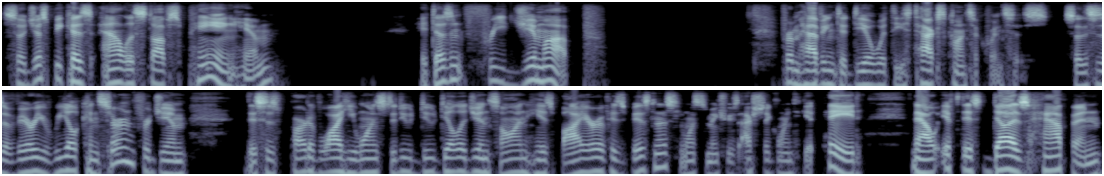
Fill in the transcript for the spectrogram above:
So just because Alice stops paying him, it doesn't free Jim up from having to deal with these tax consequences. So this is a very real concern for Jim this is part of why he wants to do due diligence on his buyer of his business. He wants to make sure he's actually going to get paid. Now, if this does happen,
